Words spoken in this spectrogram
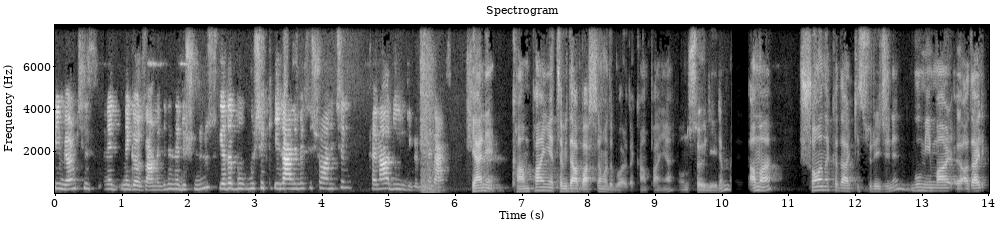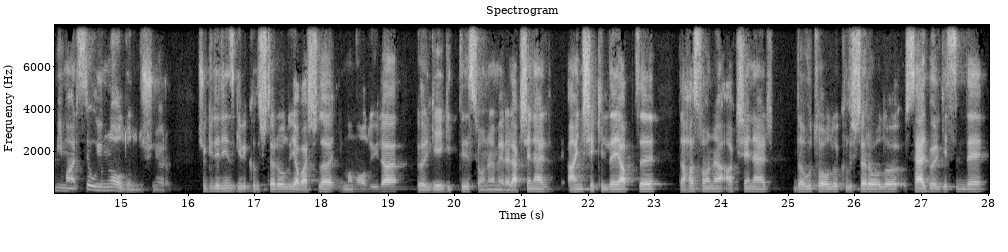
Bilmiyorum siz ne, ne gözlemlediniz, ne düşündünüz? Ya da bu, bu şekilde ilerlemesi şu an için fena değil gibi mi? Ne dersiniz? Yani kampanya tabii daha başlamadı bu arada kampanya. Onu söyleyelim. Ama şu ana kadarki sürecinin bu mimar e, adaylık mimarisiyle uyumlu olduğunu düşünüyorum. Çünkü dediğiniz gibi Kılıçdaroğlu Yavaş'la İmamoğlu'yla bölgeye gitti. Sonra Meral Akşener aynı şekilde yaptı. Daha sonra Akşener, Davutoğlu, Kılıçdaroğlu sel bölgesinde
